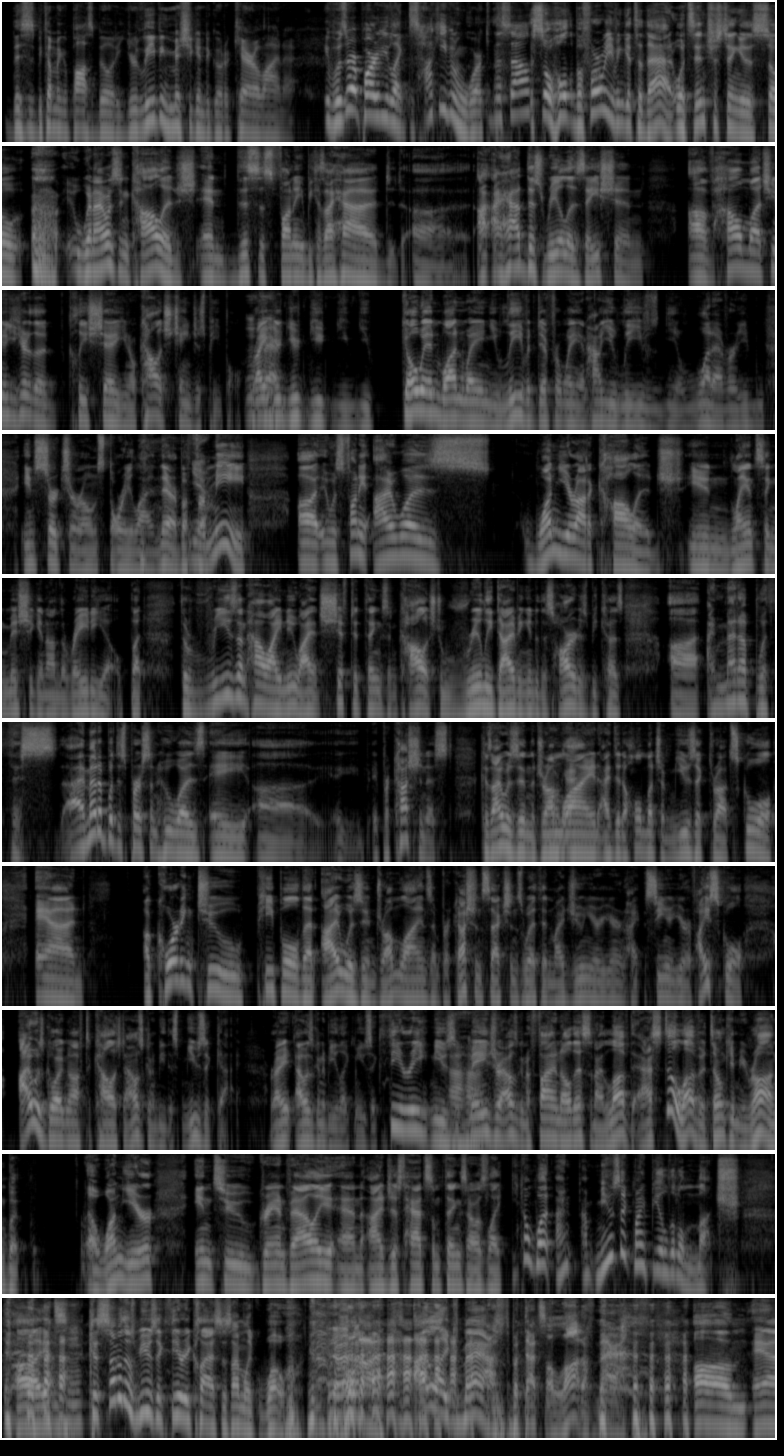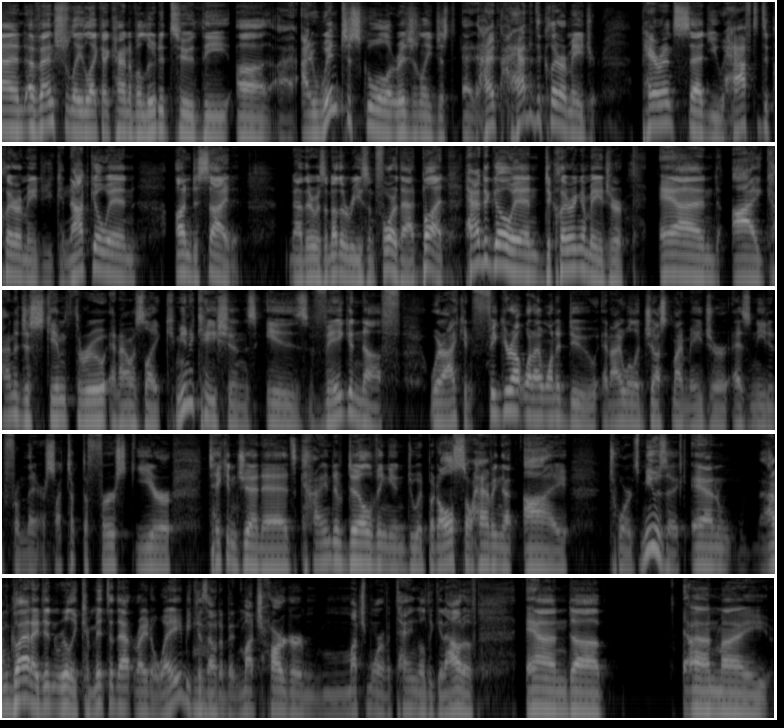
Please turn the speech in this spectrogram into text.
this is becoming a possibility, you're leaving Michigan to go to Carolina. Was there a part of you like, does hockey even work in the South? So hold before we even get to that. What's interesting is so when I was in college, and this is funny because I had uh, I, I had this realization of how much you know. You hear the cliche, you know, college changes people, right? Okay. You, you you you you go in one way and you leave a different way, and how you leave, you know, whatever you insert your own storyline there. But Yeah. for me, uh, it was funny. I was one year out of college in Lansing, Michigan on the radio. But the reason how I knew I had shifted things in college to really diving into this hard is because uh, I met up with this. I met up with this person who was a uh, a, a percussionist because I was in the drum line. I did a whole bunch of music throughout school, and according to people that I was in drum lines and percussion sections with in my junior year and high, senior year of high school, I was going off to college and I was going to be this music guy, right? I was going to be like music theory, music major. I was going to find all this and I loved it. I still love it. Don't get me wrong, but uh, one year into Grand Valley, and I just had some things. I was like, you know what? I, I, music might be a little much. Uh, because some of those music theory classes, I'm like, whoa, hold on. I like math, but that's a lot of math. um, and eventually, like I kind of alluded to, the uh, I, I went to school originally. Just I had, I had to declare a major. Parents said you have to declare a major. You cannot go in undecided. Now there was another reason for that, but had to go in declaring a major, and I kind of just skimmed through, and I was like, communications is vague enough where I can figure out what I want to do, and I will adjust my major as needed from there. So I took the first year taking gen eds, kind of delving into it, but also having that eye towards music, and I'm glad I didn't really commit to that right away because mm. that would have been much harder, much more of a tangle to get out of, and. uh on my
